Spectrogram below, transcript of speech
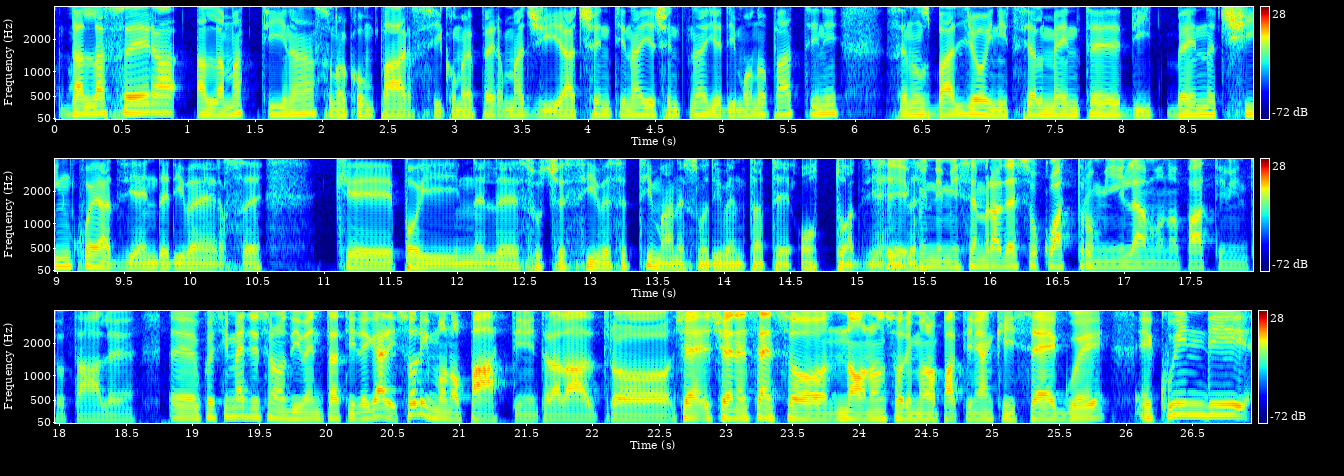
Dalla sera alla mattina sono comparsi come per magia centinaia e centinaia di monopattini, se non sbaglio inizialmente di ben 5 aziende diverse che poi nelle successive settimane sono diventate otto aziende. Sì, quindi mi sembra adesso 4.000 monopattini in totale. Eh, questi mezzi sono diventati legali, solo i monopattini tra l'altro, cioè, cioè, nel senso no, non solo i monopattini, anche i Segway e quindi...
